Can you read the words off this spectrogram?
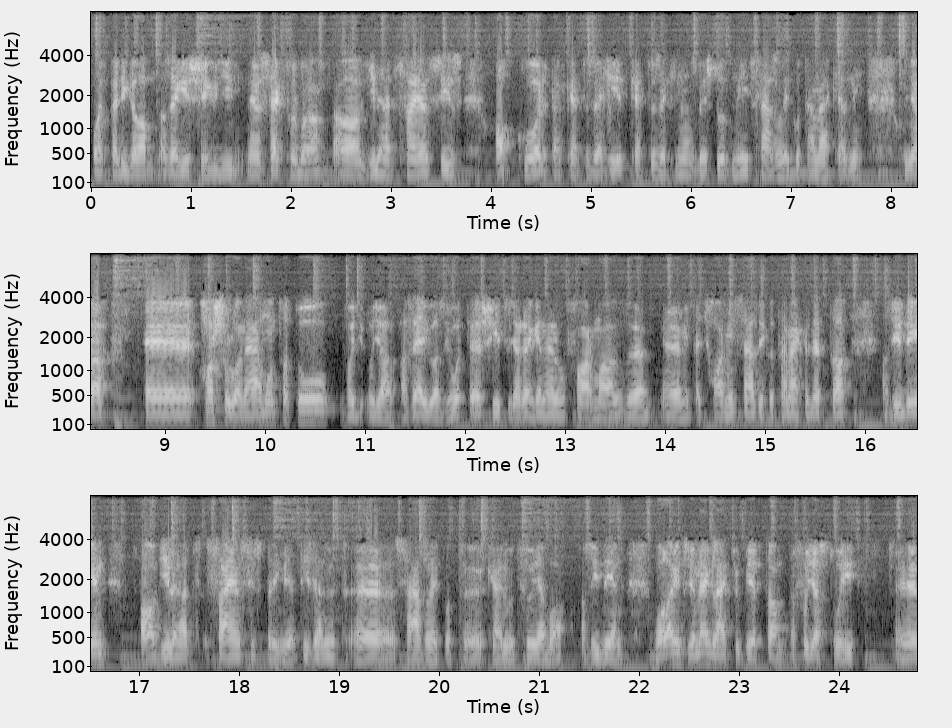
vagy pedig a, az egészségügyi szektorban a, a Gilead Sciences akkor, tehát 2007-2009-ben is tudott 4%-ot emelkedni. Ugye a E, hasonlóan elmondható, hogy, hogy az EU az jól teljesít, hogy a Regeneron Pharma az e, mint egy 30%-ot emelkedett a, az idén, a Gilead Sciences pedig ugye 15%-ot került följebb az idén. Valamint ugye meglátjuk, hogy itt a, a fogyasztói e, e,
